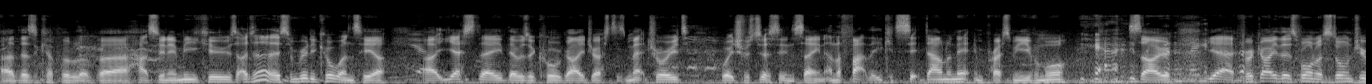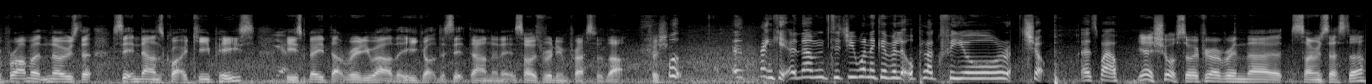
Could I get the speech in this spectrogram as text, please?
Uh, there's a couple of uh, Hatsune Miku's. I don't know. There's some really cool ones here. Uh, yesterday there was a cool guy dressed as Metroid, which was just insane. And the fact that he could sit down on it impressed me even more. Yeah. So yeah, for a guy that's worn a stormtrooper armor and knows that sitting down is quite a key piece, Yeah. he's made that really well that he got to sit down in it. So I was really impressed with that. Sure. Well, uh, thank you. And um, did you want to give a little plug for your shop as well? Yeah, sure. So if you're ever in the Cirencester,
